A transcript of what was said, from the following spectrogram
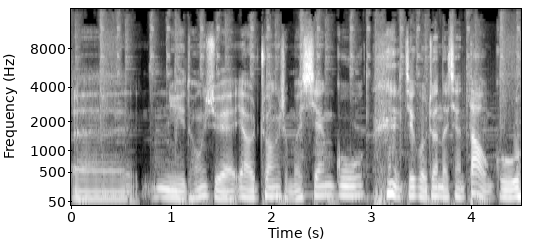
呃，女同学要装什么仙姑，结果装的像道姑。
